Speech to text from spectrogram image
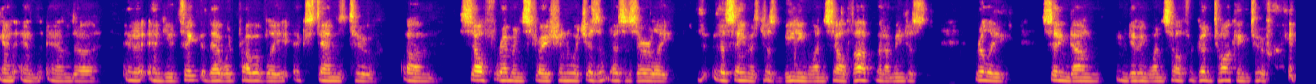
and and and, uh, and and you'd think that that would probably extend to um, self remonstration, which isn't necessarily the same as just beating oneself up, but I mean, just really sitting down and giving oneself a good talking to.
